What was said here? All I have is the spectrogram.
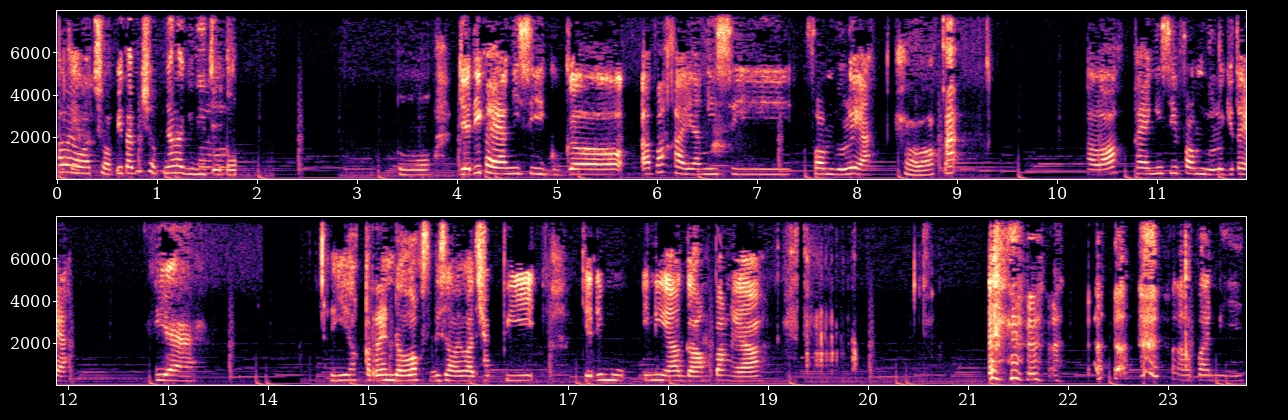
lewat Shopee tapi shopnya lagi ditutup Oh, jadi kayak ngisi Google apa kayak ngisi form dulu ya? halo kak Halo, kayak ngisi form dulu gitu ya? iya Iya keren Deluxe bisa lewat Shopee. Jadi mu ini ya gampang ya. Apa nih?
